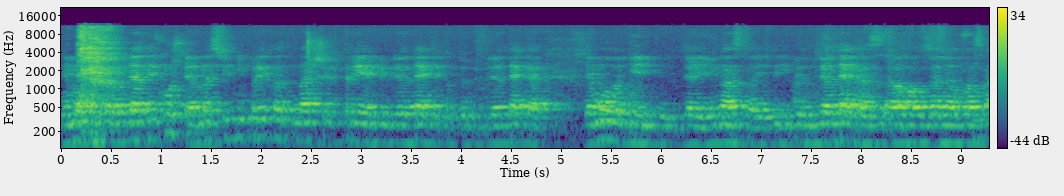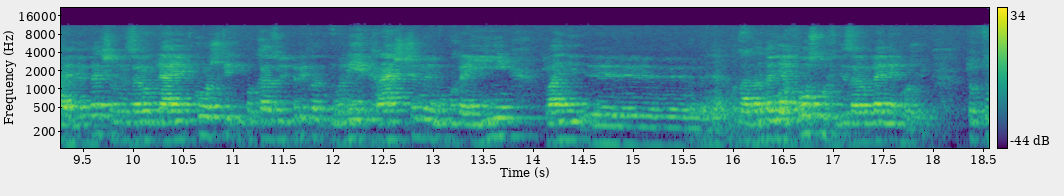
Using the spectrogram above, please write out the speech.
не можуть заробляти кошти, а в нас сьогодні приклад наших три бібліотеки, тобто бібліотека для молоді, для юнацтва і бібліотека обласна і так далі, вони заробляють кошти і показують приклад, вони є кращими в Україні в плані е, надання послуг і заробляння коштів. Тобто,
